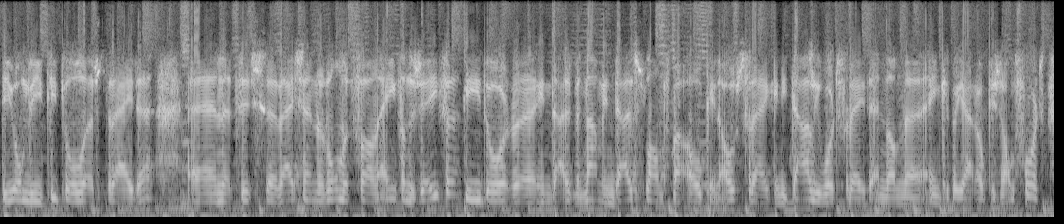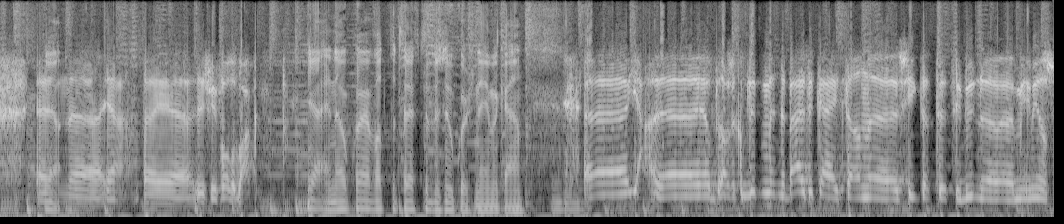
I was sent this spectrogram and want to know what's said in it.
die om die titel eh, strijden. En het is, eh, wij zijn een ronde van een van de zeven die door eh, in Duits, met name in Duitsland, maar ook in Oostenrijk en Italië wordt verreden. En dan één keer per jaar ook in Zandvoort. En ja, het is weer volle bak. Ja, en ook eh, wat betreft de bezoekers neem ik aan. Eh, ja, eh, als ik op dit moment naar buiten kijk, dan zie ik dat de tribune inmiddels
